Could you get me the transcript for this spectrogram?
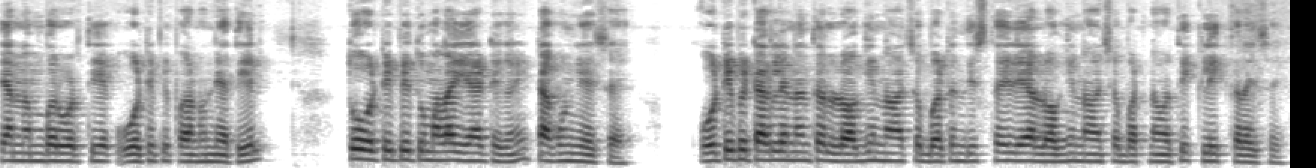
त्या नंबरवरती एक ओ टी पी पाठवण्यात येईल. तो ओ टी पी तुम्हाला या ठिकाणी टाकून घ्यायचा आहे. ओ टी पी टाकल्यानंतर लॉग इन नावाचं बटन दिसतं या लॉग इन नावाच्या बटनावरती क्लिक करायचं आहे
